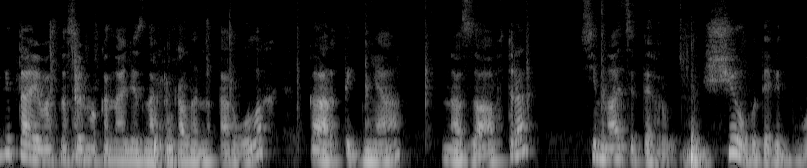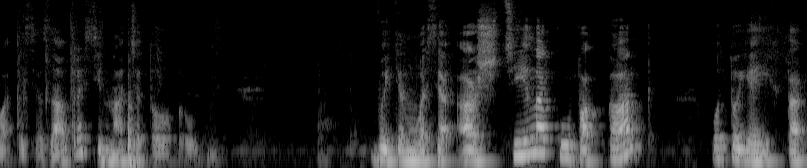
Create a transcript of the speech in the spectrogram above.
Вітаю вас на своєму каналі Знак Калина Таролог. Карти дня на завтра, 17 грудня. Що буде відбуватися завтра, 17 грудня? Витягнулася аж ціла купа карт. Ото я їх так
